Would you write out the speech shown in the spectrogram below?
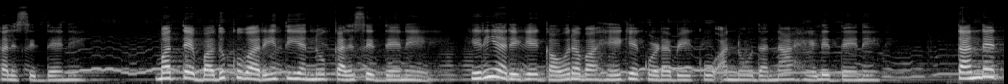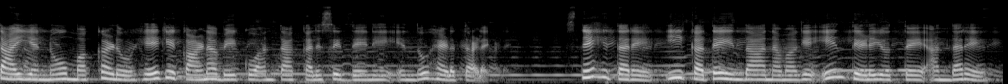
ಕಲಿಸಿದ್ದೇನೆ. ಮತ್ತೆ ಬದುಕುವ ರೀತಿಯನ್ನು ಕಲಿಸಿದ್ದೇನೆ. ಹಿರಿಯರಿಗೆ ಗೌರವ ಹೇಗೆ ಕೊಡಬೇಕು ಅನ್ನುವುದನ್ನು ಹೇಳಿದ್ದೇನೆ. ತಂದೆ ತಾಯಿಯನ್ನು ಮಕ್ಕಳು ಹೇಗೆ ಕಾಣಬೇಕು ಅಂತ ಕಲಿಸಿದ್ದೇನೆ ಎಂದು ಹೇಳುತ್ತಾಳೆ. ಸ್ನೇಹಿತರೆ, ಈ ಕಥೆಯಿಂದ ನಮಗೆ ಏನು ತಿಳಿಯುತ್ತೆ ಅಂದರೆ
